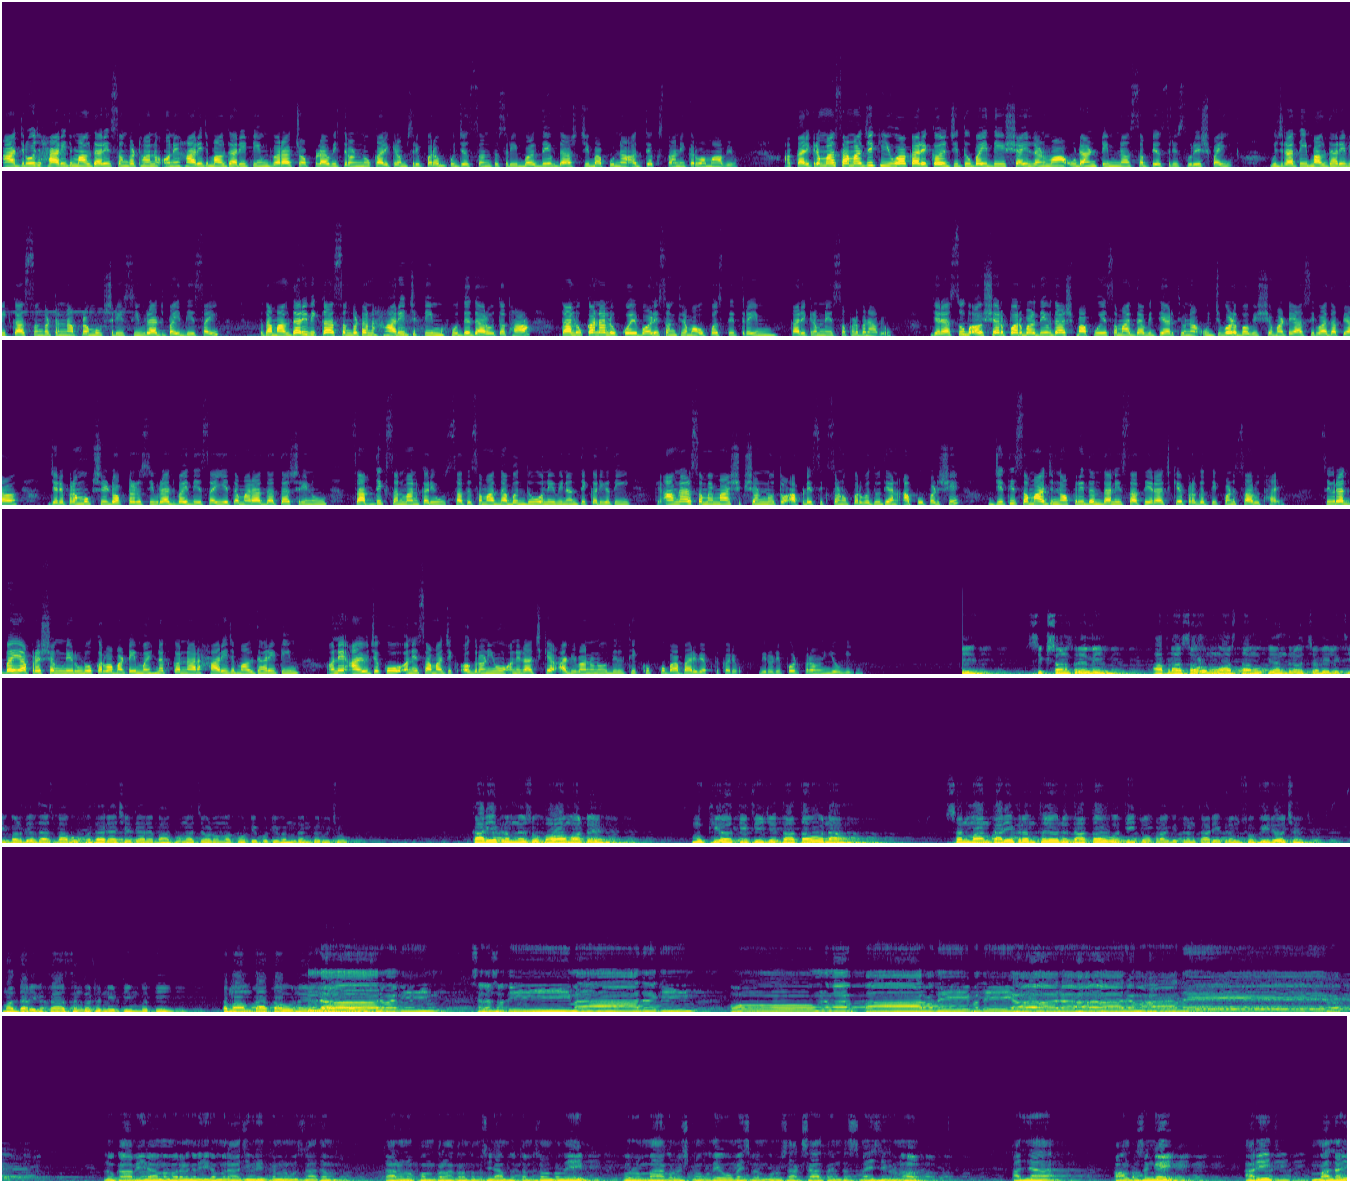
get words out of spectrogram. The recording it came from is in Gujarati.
આજરોજ હારીજ માલધારી સંગઠન અને હારીજ માલધારી ટીમ દ્વારા ચોપડા વિતરણનો કાર્યક્રમ શ્રી પરમ પૂજ્ય સંત શ્રી બળદેવદાસજી બાપુના અધ્યક્ષ સ્થાને કરવામાં આવ્યો. આ કાર્યક્રમમાં સામાજિક યુવા કાર્યકર જીતુભાઈ દેસાઈ, લણવા ઉડાન ટીમના સભ્ય શ્રી સુરેશભાઈ, ગુજરાતી માલધારી વિકાસ સંગઠનના પ્રમુખ શ્રી શિવરાજભાઈ દેસાઈ તથા માલધારી વિકાસ સંગઠન હારીજ ટીમ હોદ્દેદારો તથા તાલુકાના લોકોએ બહોળી સંખ્યામાં ઉપસ્થિત રહી કાર્યક્રમને સફળ બનાવ્યો. જ્યારે આ શુભ અવસર પર બળદેવદાસ બાપુએ સમાજના વિદ્યાર્થીઓના ઉજ્જવળ ભવિષ્ય માટે આશીર્વાદ આપ્યા. જ્યારે પ્રમુખ શ્રી ડૉક્ટર શિવરાજભાઈ દેસાઈએ તમારા દાતાશ્રીનું શાબ્દિક સન્માન કર્યું, સાથે સમાજના બંધુઓને વિનંતી કરી હતી કે આવનાર સમયમાં શિક્ષણનું તો આપણે શિક્ષણ ઉપર વધુ ધ્યાન આપવું પડશે, જેથી સમાજ નોકરી ધંધાની સાથે રાજકીય પ્રગતિ પણ સારું થાય. શિવરાજભાઈ આ પ્રસંગને રૂડો કરવા માટે મહેનત કરનાર હારીજ માલધારી ટીમ અને આયોજકો અને સામાજિક અગ્રણીઓ અને રાજકીય આગેવાનોનો દિલથી ખૂબ ખૂબ આભાર વ્યક્ત કર્યો. Bureau report Praveen Yogi. શિક્ષણ પ્રેમી આપણા સૌનું આસ્થાનું કેન્દ્ર ચવેલીથી બળદેવદાસ બાપુ પધાર્યા છે ત્યારે બાપુના ચરણોમાં કોટી કોટી વંદન કરું છું. કાર્યક્રમને શોભાવવા માટે મુખ્ય અતિથિ જે દાતાઓના સન્માન કાર્યક્રમ થયો અને દાતાઓ વતી ચોપડા વિતરણ કાર્યક્રમ શોભી રહ્યો છે. માલધારી વિકાસ સંગઠનની ટીમ વતી તમામ દાતાઓને સરસ્વતી માદકી ઓમ નમ પાર્વતી પદે હર હર મહાદેવ. લોકાભિરામમ રણગધીરમ રાજીવ નેત્રમ નમસ્નાથમ કાલનુપમ કરુણાકરંતમ શ્રીરામદૂતમ શ્રવણ પ્રદે ગુરુબ્રહ્મા ગુરુ વિષ્ણુ ગુરુદેવો, મહેશ્વરમ ગુરુ સાક્ષાત તસ્મૈ શ્રી ગુરુ આજના પાવન પ્રસંગે આરીજ માલધારી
